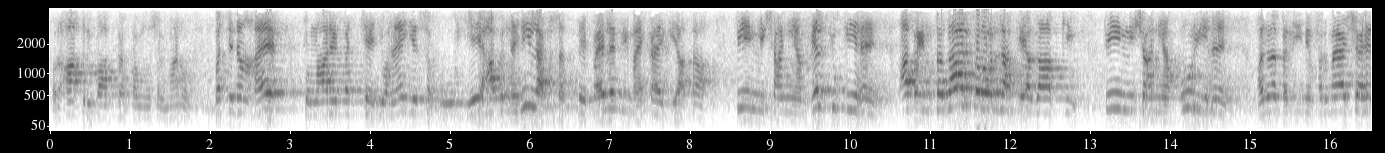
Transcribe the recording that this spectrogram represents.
اور آخری بات کرتا ہوں مسلمانوں بچنا ہے تمہارے بچے جو ہیں یہ سکول یہ اب نہیں لگ سکتے۔ پہلے بھی میں کہہ گیا تھا تین نشانیاں مل چکی ہیں۔ اب انتظار کرو اللہ کے عذاب کی۔ تین نشانیاں پوری ہیں۔ حضرت علی نے فرمایا، شہر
